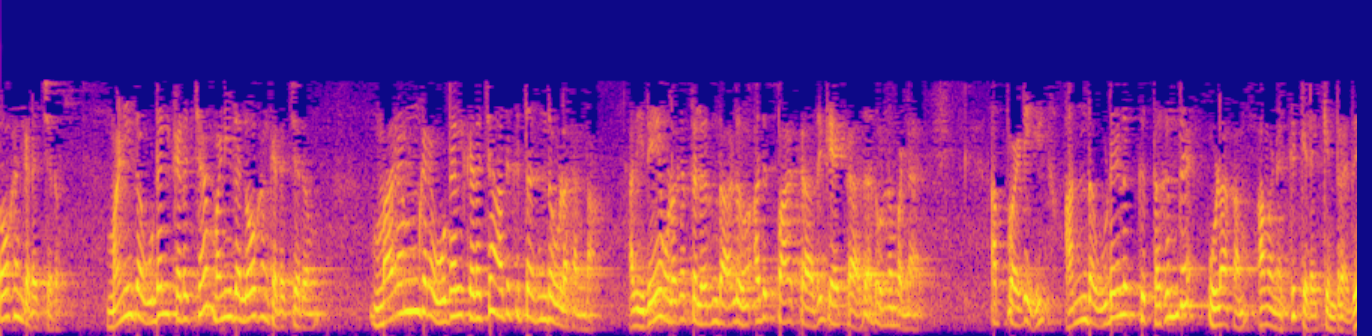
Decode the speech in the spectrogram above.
லோகம் கிடைச்சிடும். மனித உடல் கிடைச்சா மனித லோகம் கிடைச்சிடும். மரம்ங்கிற உடல் கிடைச்சா அதுக்கு தகுந்த உலகம் தான் அது இதே உலகத்துல இருந்தாலும் அது பார்க்காது கேட்காது அது ஒண்ணும் பண்ணாது. அப்படி அந்த உடலுக்கு தகுந்த உலகம் அவனுக்கு கிடைக்கின்றது.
